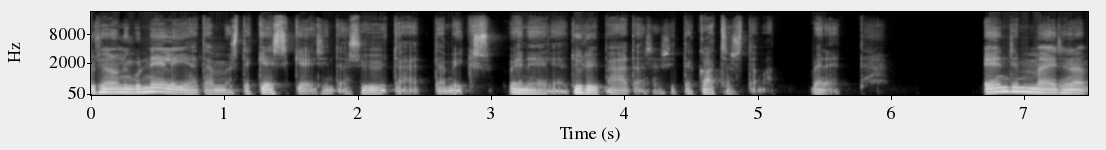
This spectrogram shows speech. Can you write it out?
kyllä siellä on niin kuin neljä tämmöistä keskeisintä syytä, että miksi veneilijät ylipäätänsä sitten katsastavat venettään. Ensimmäisenä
